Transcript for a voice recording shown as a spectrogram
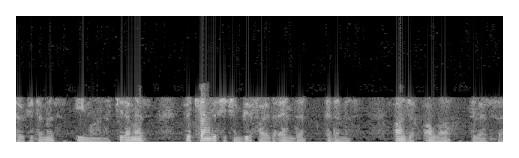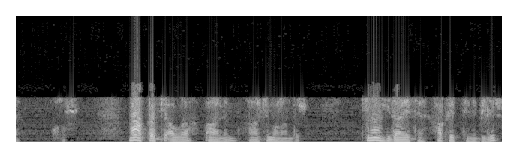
sevk edemez, imana giremez ve kendisi için bir fayda elde edemez. Ancak Allah dilerse olur. Muhakkak ki Allah alim, hakim olandır. Kimin hidayete hak ettiğini bilir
